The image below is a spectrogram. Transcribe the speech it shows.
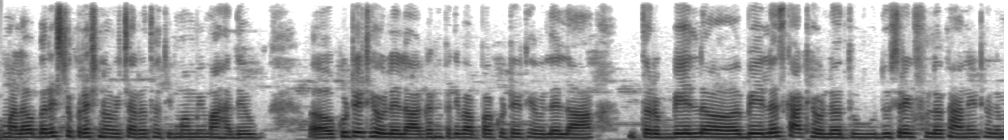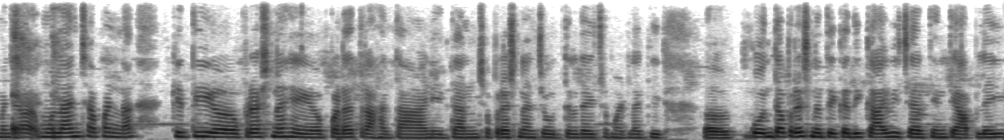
मला बरेचसे प्रश्न विचारत होती मग मी महादेव कुठे ठेवलेला? गणपती बाप्पा कुठे ठेवलेला? तर बेल बेलच का ठेवलं तू? दुसरे फुलं का नाही ठेवलं? म्हणजे मुलांच्या पण ना किती प्रश्न हे पडत राहता आणि त्यांच्या प्रश्नांचे उत्तर द्यायचं म्हटलं की कोणता प्रश्न ते कधी काय विचारतील ते आपल्याही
